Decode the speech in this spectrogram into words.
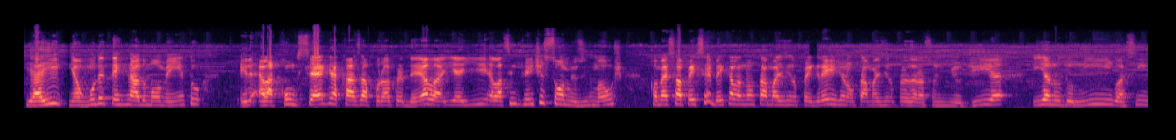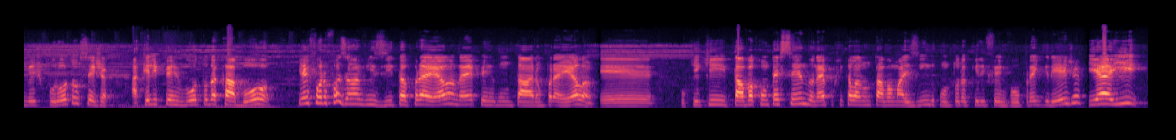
E aí, em algum determinado momento, ela consegue a casa própria dela e aí ela simplesmente some. Os irmãos começam a perceber que ela não está mais indo para a igreja, não está mais indo para as orações de meio-dia, ia no domingo, assim, vez por outro. Ou seja, aquele fervor todo acabou. E aí foram fazer uma visita para ela, né? Perguntaram para ela é, o que que estava acontecendo, né? Por que, que ela não estava mais indo com todo aquele fervor para a igreja. E aí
